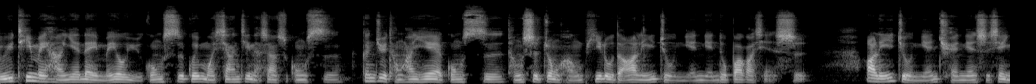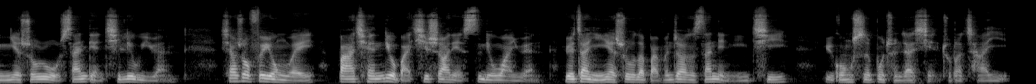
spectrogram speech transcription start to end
由于 T 媒行业内没有与公司规模相近的上市公司，根据同行业公司城市纵横披露的2019年年度报告显示，2019年全年实现营业收入3.76亿元，销售费用为8672.46万元，约占营业收入的23.07%，与公司不存在显著的差异。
